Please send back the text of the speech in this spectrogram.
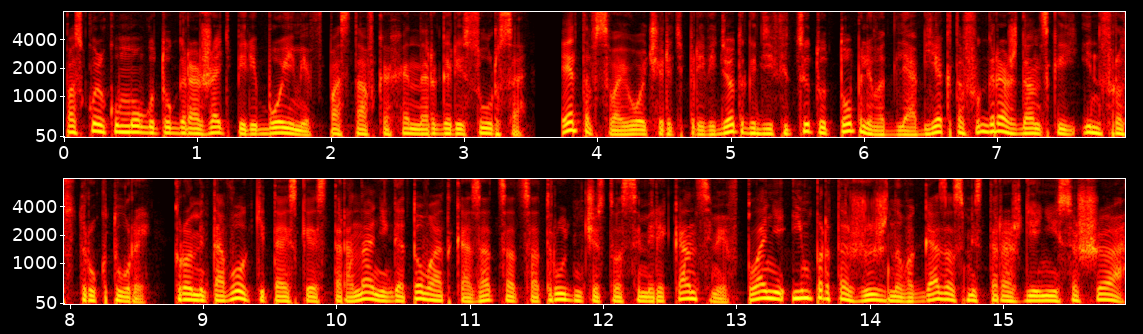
поскольку могут угрожать перебоями в поставках энергоресурса. Это, в свою очередь, приведет к дефициту топлива для объектов гражданской инфраструктуры. Кроме того, китайская сторона не готова отказаться от сотрудничества с американцами в плане импорта жиженного газа с месторождений США,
